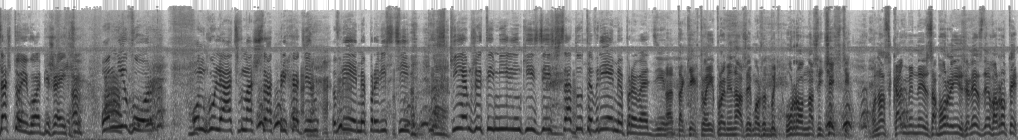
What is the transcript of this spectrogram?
За что его обижаете? Он не вор. Он гулять в наш сад приходил, время провести. С кем же ты, миленький, здесь в саду-то время проводил? От таких твоих променажей может быть урон нашей чести. У нас каменные заборы и железные вороты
